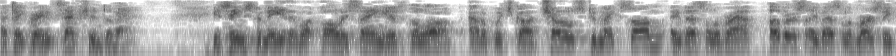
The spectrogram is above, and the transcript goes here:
I take great exception to that. It seems to me that what Paul is saying is the lump out of which God chose to make some a vessel of wrath, others a vessel of mercy,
